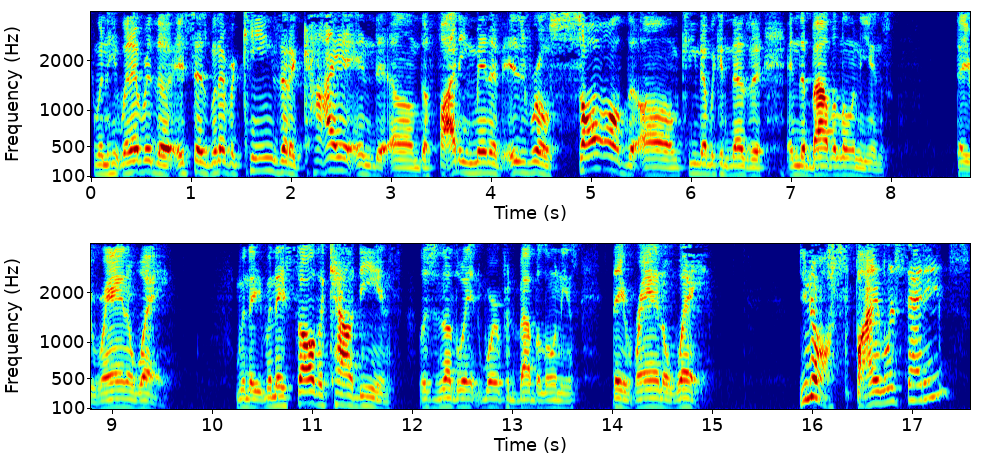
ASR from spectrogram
when he, whenever the it says whenever King Zedekiah and the um the fighting men of Israel saw the um King Nebuchadnezzar and the Babylonians, they ran away. When they when they saw the Chaldeans, which is another way, word for the Babylonians, they ran away. You know how spineless that is?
